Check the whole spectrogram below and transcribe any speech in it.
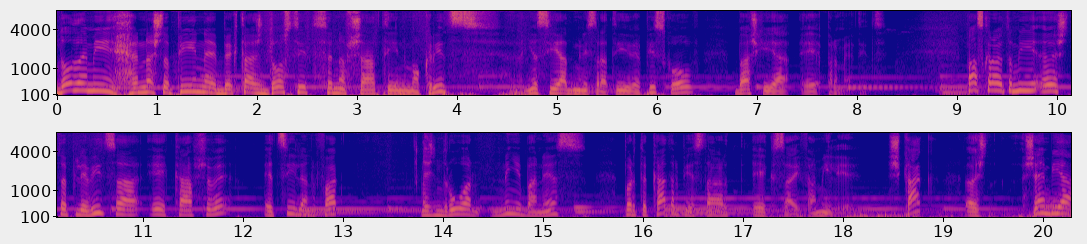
Ndodhemi në shtëpinë e Bektash Dostit në fshatin Mokricë, njësia administrative Piskovë, bashkia e Përmetit. Pas krahut tim është plevica e kafshëve, e cila në fakt është shndërruar në një banesë për të katër pjesëtarët e kësaj familje. Shkak është shembja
